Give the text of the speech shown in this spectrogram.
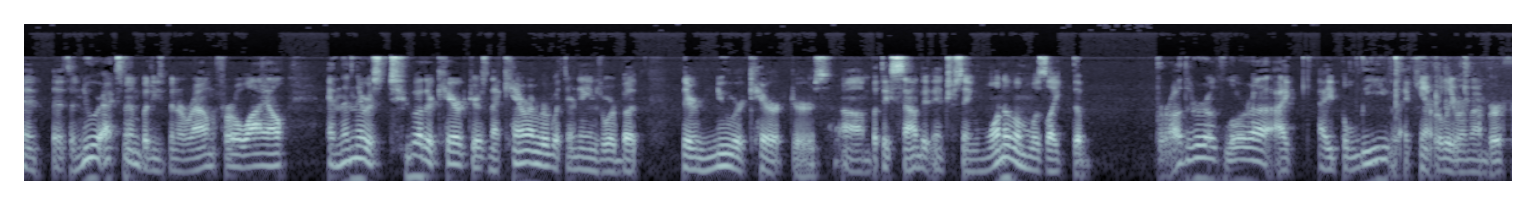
is a newer X Men, but he's been around for a while. And then there was two other characters, and I can't remember what their names were, but they're newer characters, um, but they sounded interesting. One of them was like the brother of Laura, I I believe. I can't really remember.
